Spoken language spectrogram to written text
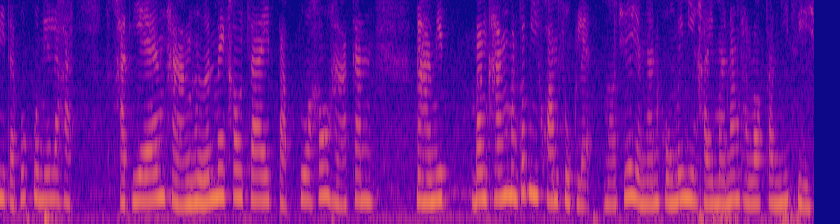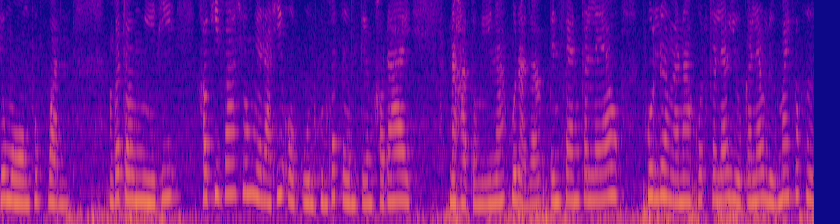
มีแต่พวกคุณนี่แหละค่ะ ขัดแย้งห่างเหินไม่เข้าใจ ปรับตัวเข้าหากันนะคะมี บางครั้งมันก็มีความสุขแหละ หมอเชื่ออย่างนั้นคงไม่มีใครมานั่งทะเลาะกกัน 24 ชั่วโมงทุกวัน มันก็ต้องมีที่เขาคิดว่าช่วงเวลาที่อบอุ่นคุณก็เติมเต็มเขาได้นะคะ ตรงนี้นะ คุณอาจจะเป็นแฟนกันแล้ว พูดเรื่องอนาคตกันแล้วอยู่กันแล้วหรือไม่ก็คือ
